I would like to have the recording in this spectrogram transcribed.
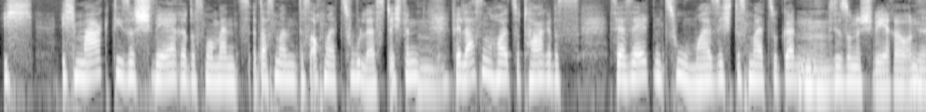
Ich, ich mag diese Schwere des Moments, dass man das auch mal zulässt. Ich finde, mhm. wir lassen heutzutage das sehr selten zu, mal sich das mal zu gönnen, mhm. so eine Schwere. Und ja.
